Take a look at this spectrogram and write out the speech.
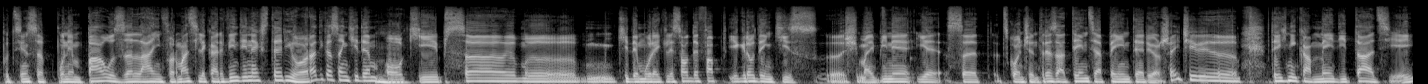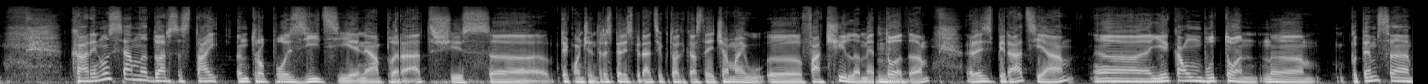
puțin să punem pauză la informațiile care vin din exterior, adică să închidem ochii, să uh, închidem urechile sau de fapt e greu de închis uh, și mai bine e să îți concentrezi atenția pe interior. Și aici e uh, tehnica meditației, care nu înseamnă doar să stai într-o poziție neapărat și să te concentrezi pe respirație, cu toate că asta e cea mai uh, facilă metodă. Mm. Respirația uh, e ca un buton. Uh, putem să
